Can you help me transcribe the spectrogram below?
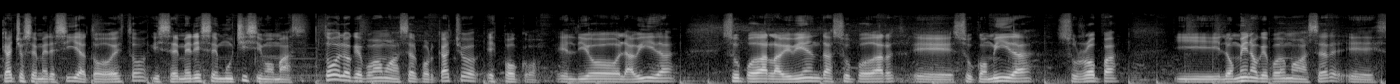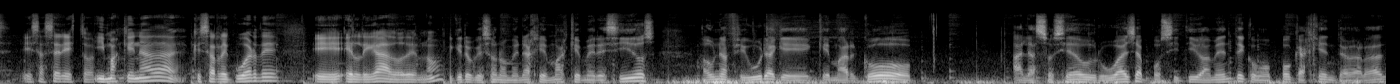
Cacho se merecía todo esto y se merece muchísimo más. Todo lo que podamos hacer por Cacho es poco. Él dio la vida, supo dar la vivienda, supo dar eh, su comida, su ropa y lo menos que podemos hacer es, hacer esto. Y más que nada que se recuerde eh, el legado de él, ¿no? Creo que son homenajes más que merecidos a una figura que, marcó a la sociedad uruguaya positivamente como poca gente, ¿verdad?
